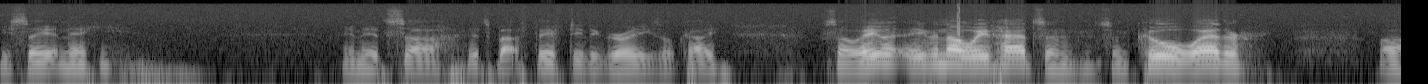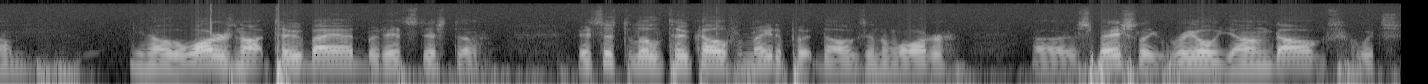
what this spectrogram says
You see it, Nikki? And it's uh, it's about 50 degrees, okay? So even even though we've had some some cool weather, um, you know the water's not too bad, but it's just a it's just a little too cold for me to put dogs in the water, uh, especially real young dogs, which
